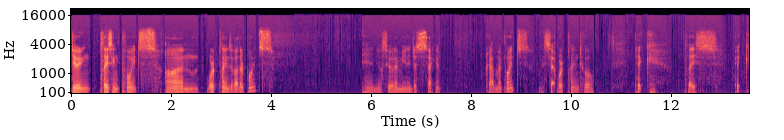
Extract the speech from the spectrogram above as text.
doing placing points on work planes of other points. And you'll see what I mean in just a second. Grab my points, my set work plane tool, pick, place, pick,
